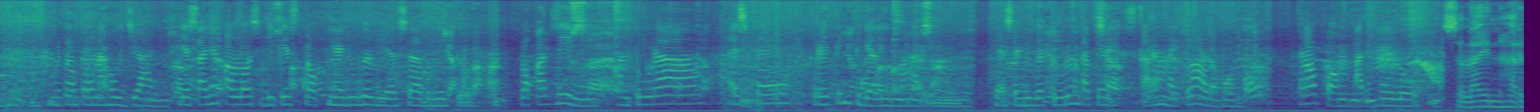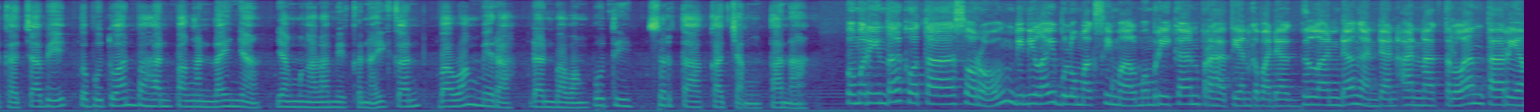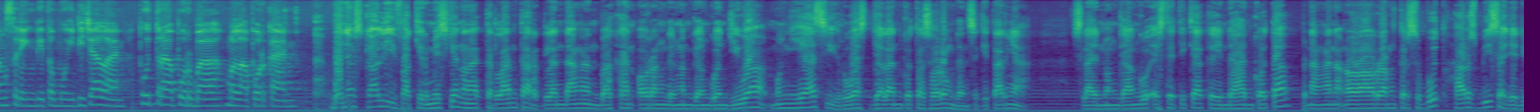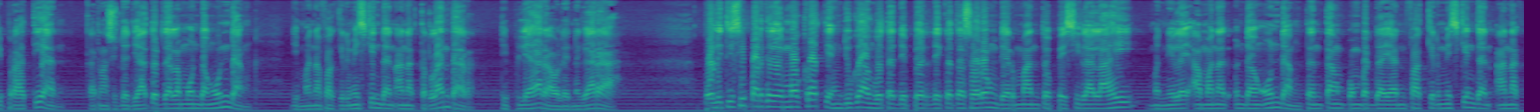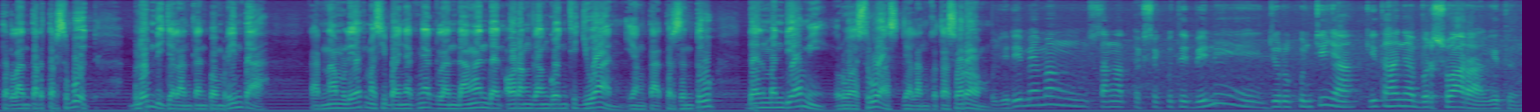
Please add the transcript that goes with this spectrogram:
Mungkin karena hujan. Biasanya kalau sedikit stoknya juga biasa begitu. Lokasi ini, Pantura, SP, keriting 35 hari ini. Biasa juga turun tapi sekarang naik lagi teropong 40. Selain harga cabai, kebutuhan bahan pangan lainnya yang mengalami kenaikan bawang merah dan bawang putih serta kacang tanah. Pemerintah Kota Sorong dinilai belum maksimal memberikan perhatian kepada gelandangan dan anak terlantar yang sering ditemui di jalan. Putra Purba melaporkan. Banyak sekali fakir miskin, anak terlantar, gelandangan, bahkan orang dengan gangguan jiwa menghiasi ruas jalan Kota Sorong dan sekitarnya. Selain mengganggu estetika keindahan kota, penanganan orang-orang tersebut harus bisa jadi perhatian karena sudah diatur dalam undang-undang di mana fakir miskin dan anak terlantar dipelihara oleh negara. Politisi Partai Demokrat yang juga anggota DPRD Kota Sorong Dermanto Pesilalahi menilai amanat undang-undang tentang pemberdayaan fakir miskin dan anak terlantar tersebut belum dijalankan pemerintah karena melihat masih banyaknya gelandangan dan orang gangguan kejiwaan yang tak tersentuh dan mendiami ruas-ruas jalan kota Sorong. Jadi memang sangat eksekutif ini juru kuncinya kita hanya bersuara gitu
